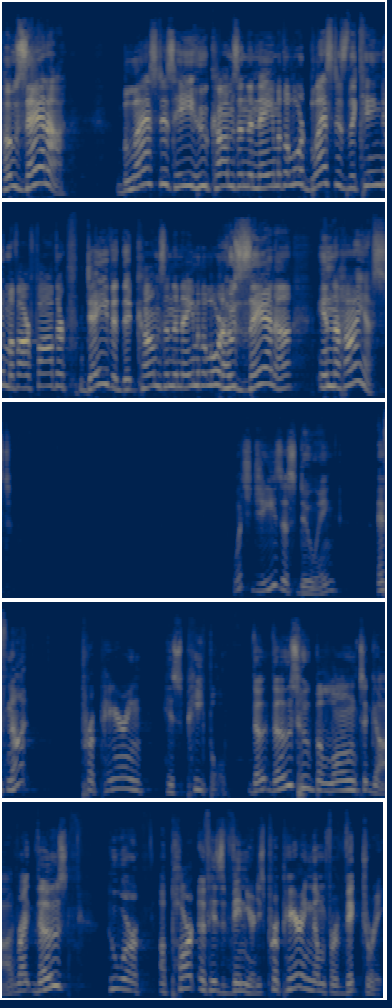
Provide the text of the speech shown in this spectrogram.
Hosanna! Blessed is he who comes in the name of the Lord. Blessed is the kingdom of our father David that comes in the name of the Lord. Hosanna in the highest. What's Jesus doing if not preparing his people th- those who belong to God, right? Those who are a part of his vineyard. He's preparing them for victory.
